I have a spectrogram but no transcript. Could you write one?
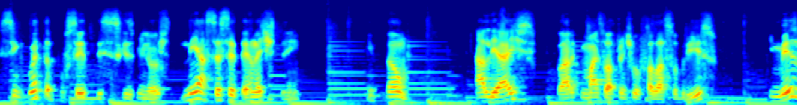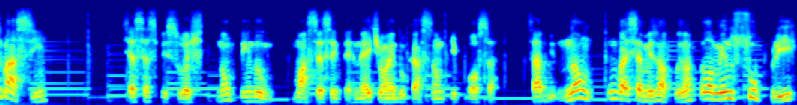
50% desses 15 milhões nem acesso à internet tem. Então, aliás, claro que mais para frente eu vou falar sobre isso, e mesmo assim, se essas pessoas não tendo um acesso à internet, uma educação que possa, sabe, não, não vai ser a mesma coisa, mas pelo menos suprir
